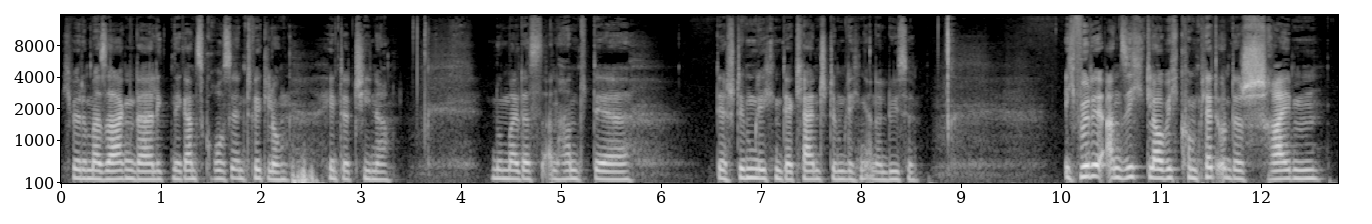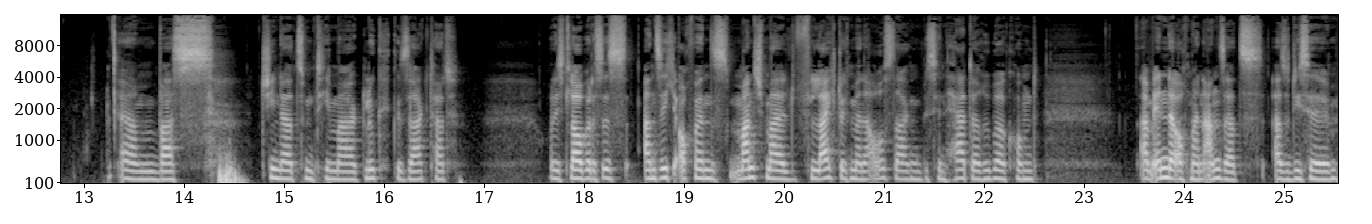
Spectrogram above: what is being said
Ich würde mal sagen, da liegt eine ganz große Entwicklung hinter China. Nur mal das anhand der der stimmlichen, der kleinstimmlichen Analyse. Ich würde an sich, glaube ich, komplett unterschreiben, ähm, was Gina zum Thema Glück gesagt hat. Und ich glaube, das ist an sich, auch wenn es manchmal vielleicht durch meine Aussagen ein bisschen härter rüberkommt, am Ende auch mein Ansatz. Also diese,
